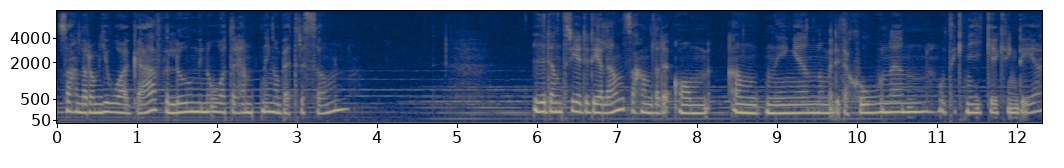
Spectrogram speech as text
så handlar det om yoga för lugn och återhämtning och bättre sömn. I den tredje delen så handlar det om andningen och meditationen och tekniker kring det.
